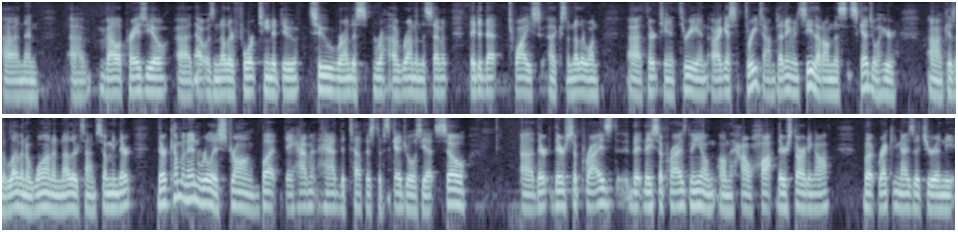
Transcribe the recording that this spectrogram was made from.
uh, and then uh, Valparaiso, uh, that was another 14 to do two run to uh, run in the seventh. They did that twice because another one uh, 13 and 3 and I guess three times. I didn't even see that on this schedule here because uh, 11 and 1 another time. So I mean they're they're coming in really strong, but they haven't had the toughest of schedules yet. So uh, they're they're surprised they, they surprised me on, on how hot they're starting off, but recognize that you're in the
